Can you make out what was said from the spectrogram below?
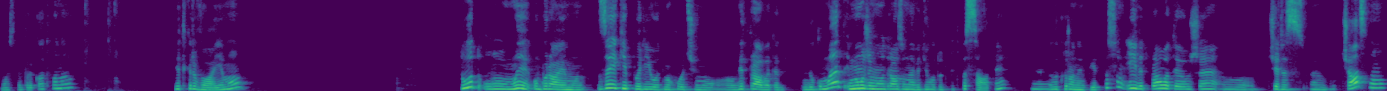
Ось, наприклад, вона. Відкриваємо. Тут ми обираємо, за який період ми хочемо відправити документ, і ми можемо одразу навіть його тут підписати е, електронним підписом і відправити вже е, через е, вчасно,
